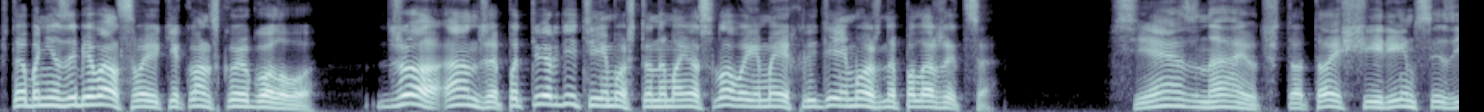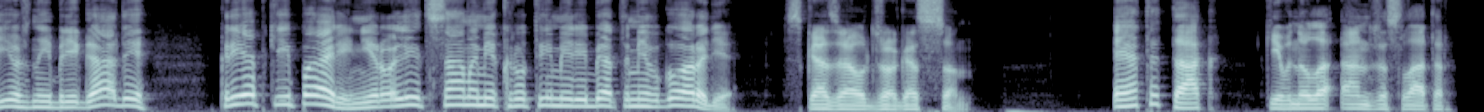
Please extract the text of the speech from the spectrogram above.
чтобы не забивал свою киконскую голову. Джо, Анджа, подтвердите ему, что на мое слово и моих людей можно положиться». «Все знают, что тощий Римс из Южной бригады — крепкий парень и рулит самыми крутыми ребятами в городе», — сказал Джо Гассон. «Это так», — кивнула Анджа Слаттер.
